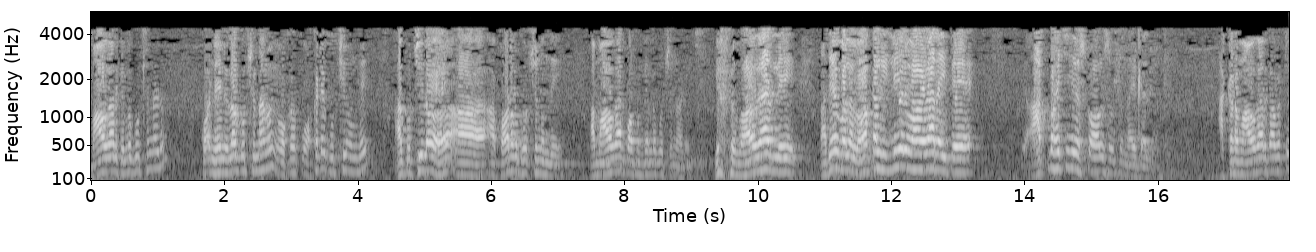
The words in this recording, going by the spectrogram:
మావగారు కింద కూర్చున్నాడు. నేను ఇలా కూర్చున్నాను ఒక ఒక్కటే కుర్చీ ఉంది. ఆ కుర్చీలో ఆ కోడలు కూర్చుని ఉంది ఆ మావగారు పాపం కింద కూర్చున్నాడు. మావగారిని అదే వాళ్ళ లోకల్ ఇండియన్ మావగారు అయితే ఆత్మహత్య చేసుకోవాల్సి ఉంటుంది అయితే అక్కడ మావగారు కాబట్టి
